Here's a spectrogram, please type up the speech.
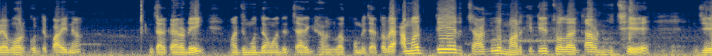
ব্যবহার করতে পারি না। যার কারণেই মাঝে মধ্যে আমাদের চায়ের ঘ্রাণগুলো কমে যায়। তবে আমাদের চাগুলো মার্কেটে চলার কারণ হচ্ছে যে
